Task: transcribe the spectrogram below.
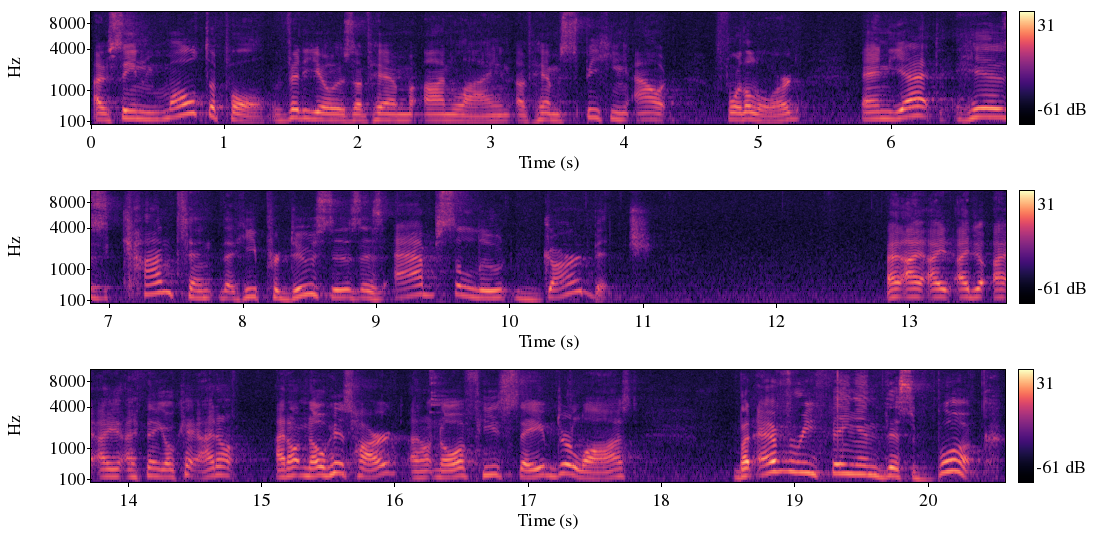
I've seen multiple videos of him online, of him speaking out for the Lord, and yet his content that he produces is absolute garbage. And I, I, I, I, think, okay, I don't, I don't know his heart. I don't know if he's saved or lost. But everything in this book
